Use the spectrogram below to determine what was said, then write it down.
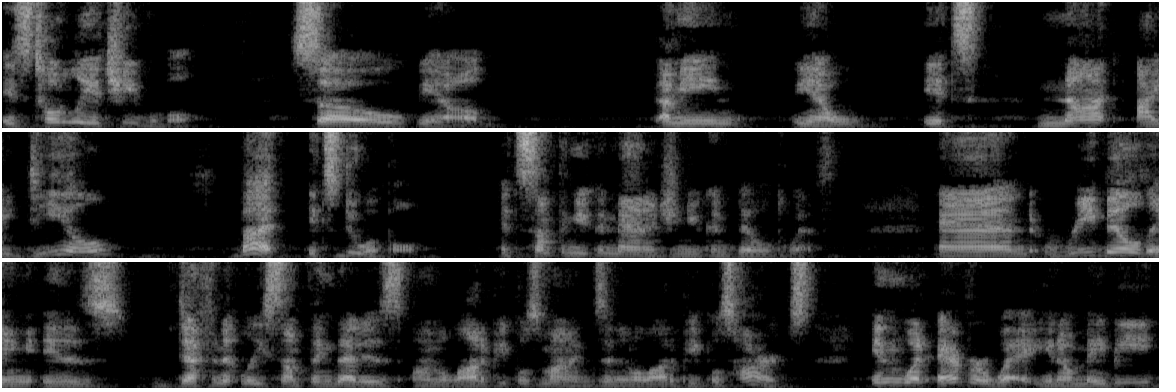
is totally achievable so you know i mean you know it's not ideal, but it's doable. It's something you can manage and you can build with. And rebuilding is definitely something that is on a lot of people's minds and in a lot of people's hearts in whatever way. You know, maybe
